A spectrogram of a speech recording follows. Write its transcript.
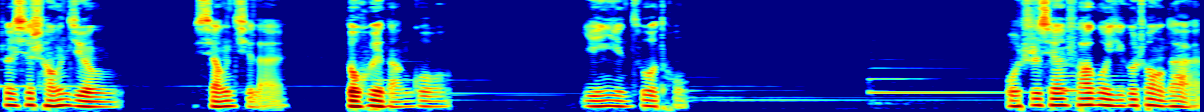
这些场景，想起来都会难过，隐隐作痛。我之前发过一个状态。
